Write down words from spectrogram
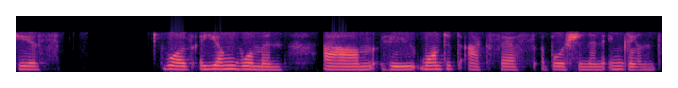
case was a young woman um, who wanted to access abortion in England.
